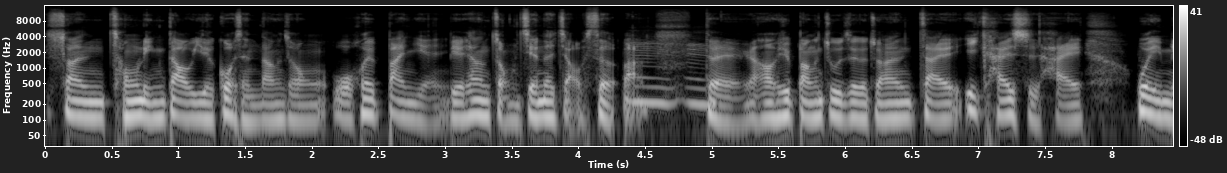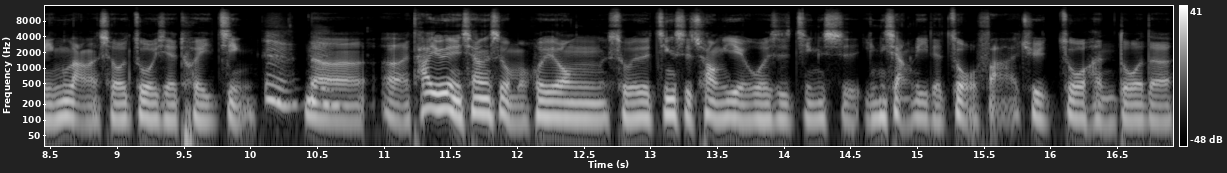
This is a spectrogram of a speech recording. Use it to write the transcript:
算从零到一的过程当中，我会扮演比如像总监的角色吧，嗯嗯、对，然后去帮助这个专案在一开始还未明朗的时候做一些推进。嗯，嗯那呃，它有点像是我们会用所谓的金石创业或者是金石影响力的做法去做很多的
